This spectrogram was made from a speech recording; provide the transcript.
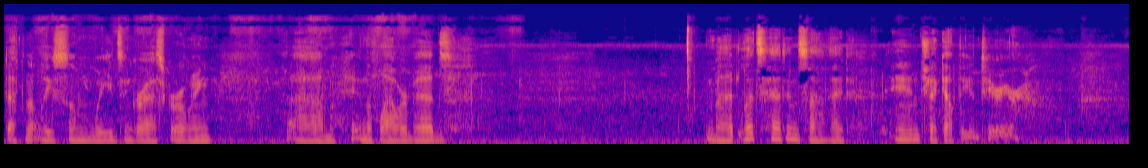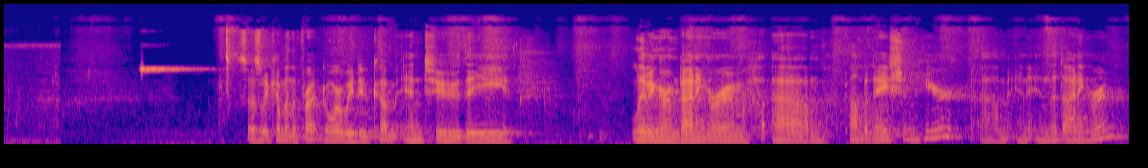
definitely some weeds and grass growing um, in the flower beds. But let's head inside and check out the interior. So as we come in the front door, we do come into the living room, dining room um, combination here um, and in the dining room.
